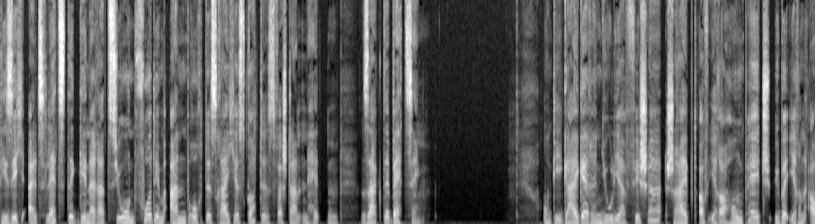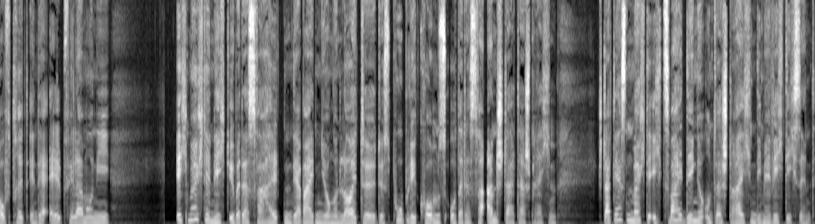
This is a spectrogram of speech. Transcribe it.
die sich als letzte Generation vor dem Anbruch des Reiches Gottes verstanden hätten, sagte Betzing. Und die Geigerin Julia Fischer schreibt auf ihrer Homepage über ihren Auftritt in der Elbphilharmonie Ich möchte nicht über das Verhalten der beiden jungen Leute, des Publikums oder des Veranstalters sprechen. Stattdessen möchte ich zwei Dinge unterstreichen, die mir wichtig sind.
